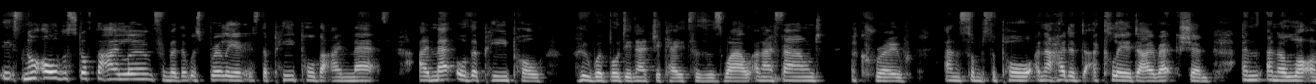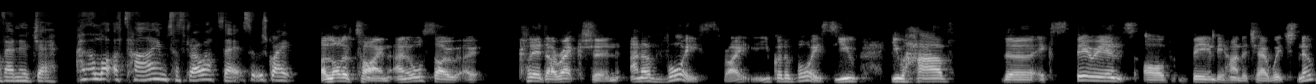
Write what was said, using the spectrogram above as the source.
it's not all the stuff that I learned from her that was brilliant. It's the people that I met. I met other people who were budding educators as well, and I found a crew and some support and I had a, a, clear direction and, and a lot of energy and a lot of time to throw at it. So it was great. A lot of time and also a clear direction and a voice, right? You've got a voice. You you have the experience of being behind the chair, which no,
